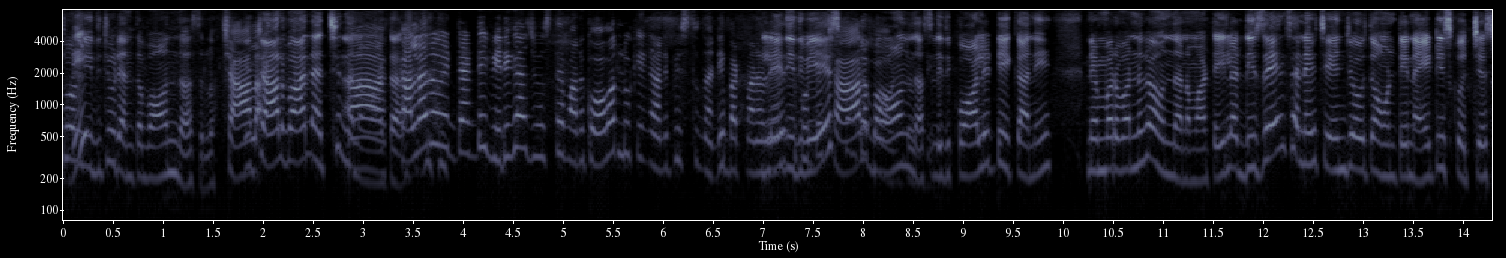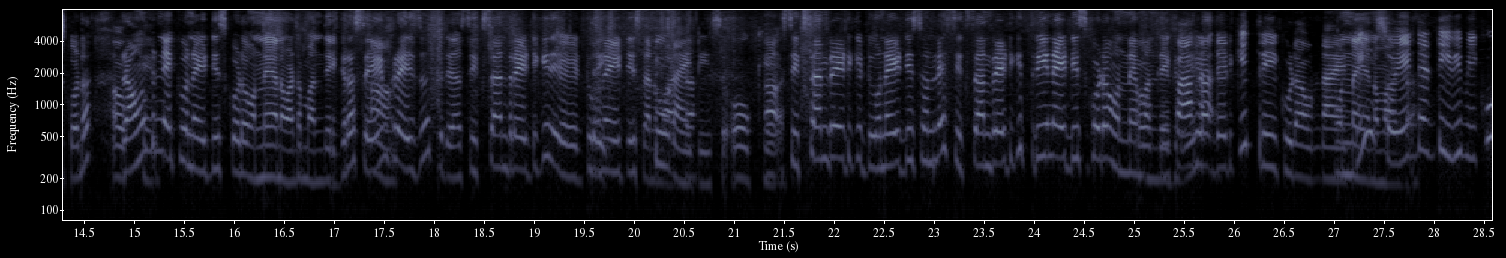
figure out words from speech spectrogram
చూడండి ఇది చూడు ఎంత బాగుందో అసలు. చాలా. చాలా బాగా నచ్చింది అనమాట కలర్ ఏంటంటే విడిగా చూస్తే మనకు ఓవర్ లుకింగ్ అనిపిస్తుందండి బట్ మనం లేదు ఇది చాలా బాగుంది అసలు. ఇది క్వాలిటీ కానీ నెంబర్ వన్గా ఉంది అనమాట ఇలా డిజైన్స్ అనేవి చేంజ్ అవుతూ ఉంటాయి నైటీస్కి వచ్చేసి కూడా రౌండ్ నెక్ నైటీస్ కూడా ఉన్నాయి అనమాట మన దగ్గర సేమ్ ప్రైస్ సిక్స్ హండ్రెడ్కి two nighties nighties okay six హండ్రెడ్కి టూ నైటీస్ ఉన్నాయి సిక్స్ హండ్రెడ్కి త్రీ నైటీస్ కూడా ఉన్నాయి మన దగ్గర. ఫైవ్ హండ్రెడ్కి త్రీ కూడా ఉన్నాయి. సో ఏంటంటే ఇవి మీకు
